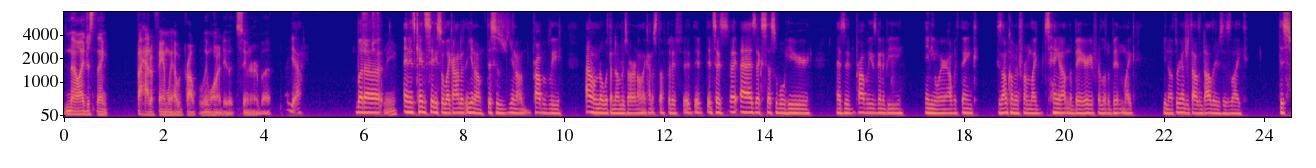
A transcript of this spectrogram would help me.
no, I just think if I had a family, I would probably want to do it sooner. But Yeah. But uh, and it's Kansas City, so like on you know this is you know probably I don't know what the numbers are and all that kind of stuff, but if it, it, it's as, as accessible here as it probably is going to be anywhere, I would think, because I'm coming from like just hanging out in the Bay Area for a little bit and like you know three hundred thousand dollars is like this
